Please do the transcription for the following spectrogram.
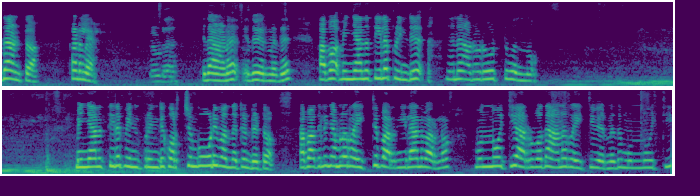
ഇതാണ് കേട്ടോ കണ്ടല്ലേ? ഇതാണ് ഇത് വരുന്നത്. അപ്പോൾ മിഞ്ഞാന്നത്തിയിലെ പ്രിന്റ് ഞാൻ അവിടോട്ട് വന്നു. മിഞ്ഞാനത്തിയിലെ പിൻ പ്രിന്റ് കുറച്ചും കൂടി വന്നിട്ടുണ്ട് കേട്ടോ അപ്പോൾ അതിൽ നമ്മൾ റേറ്റ് പറഞ്ഞില്ല എന്ന് പറഞ്ഞു. മുന്നൂറ്റി അറുപതാണ് റേറ്റ് വരുന്നത്. മുന്നൂറ്റി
